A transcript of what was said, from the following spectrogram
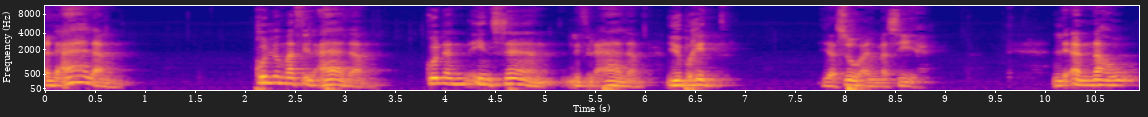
العالم كل ما في العالم كل إنسان اللي في العالم يبغض يسوع المسيح لأنه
